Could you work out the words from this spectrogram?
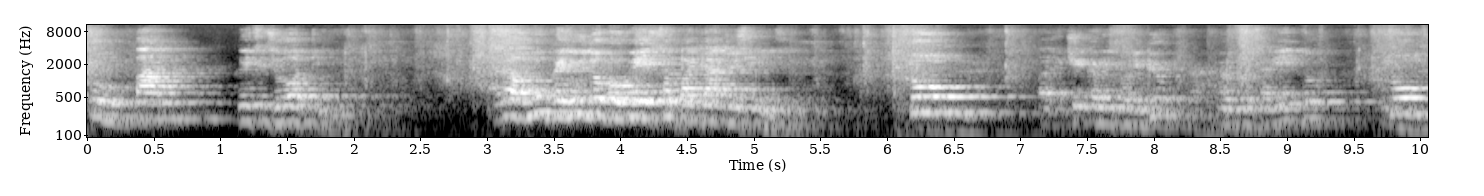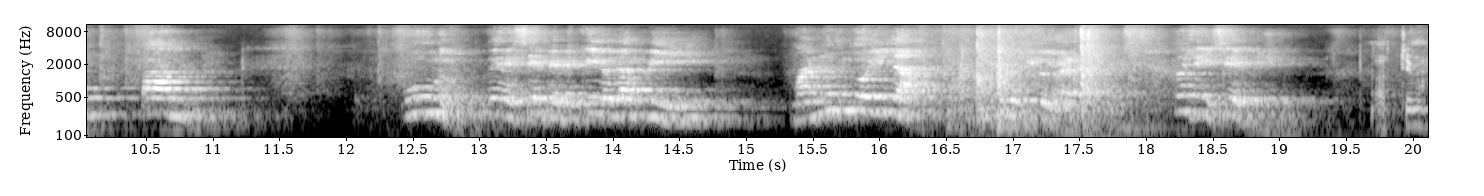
Pum, pam, questi sono ottimi. Allora comunque lui dopo questo fa il calcio sinistro. Tum, eh, cercami un po' di più, con il spostamento. Tum, pam. Uno, deve sempre perché io da qui, ma lungo in là. Lo dico io. Così, semplice. Ottimo.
